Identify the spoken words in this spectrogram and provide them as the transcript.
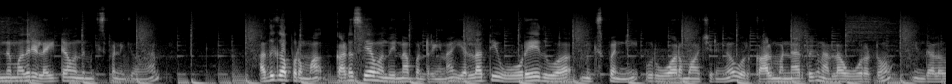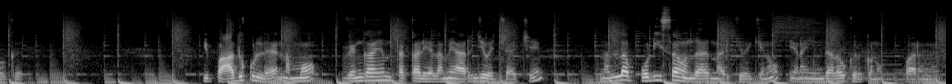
இந்த மாதிரி லைட்டாக வந்து மிக்ஸ் பண்ணிக்கோங்க. அதுக்கப்புறமா கடைசியாக வந்து என்ன பண்ணுறீங்கன்னா எல்லாத்தையும் ஒரே இதுவாக மிக்ஸ் பண்ணி ஒரு ஓரமாக வச்சுருங்க. ஒரு கால் மணி நேரத்துக்கு நல்லா ஊறட்டும் இந்த அளவுக்கு. இப்போ அதுக்குள்ளே நம்ம வெங்காயம் தக்காளி எல்லாமே அரிஞ்சு வச்சாச்சு. நல்லா பொடிசாக வந்து நறுக்கி வைக்கணும். ஏன்னா இந்த அளவுக்கு இருக்கணும். பாருங்கள்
